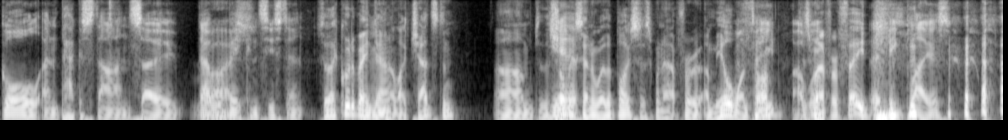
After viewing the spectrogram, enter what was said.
Galle and Pakistan, so that would be consistent. So they could have been down Mm. at like Chadstone, um, to the Yeah. shopping centre where the blokes just went out for a meal one time. feed. Oh, just well, went out for a feed. They're big players.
